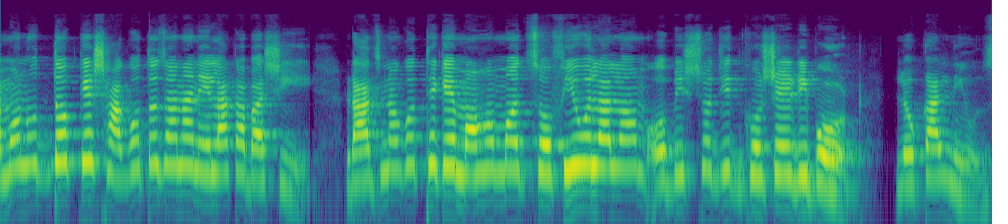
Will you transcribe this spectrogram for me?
এমন উদ্যোগকে স্বাগত জানান এলাকাবাসী। রাজনগর থেকে মোহাম্মদ শফিউল আলম ও বিশ্বজিৎ ঘোষের রিপোর্ট, লোকাল নিউজ।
